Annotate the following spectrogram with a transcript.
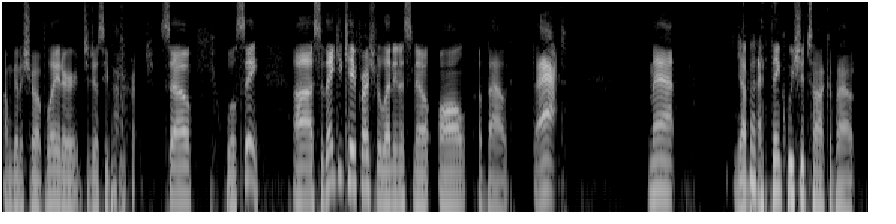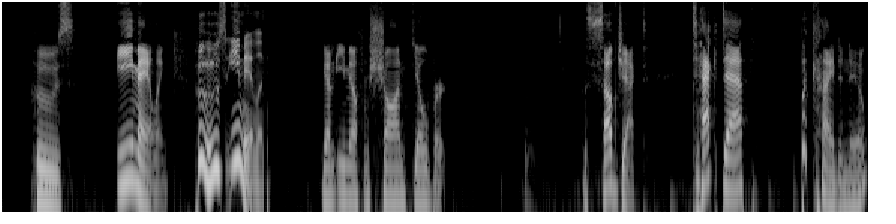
I'm going to show up later to just see Papa Roach. So we'll see. Uh, so thank you, K Fresh, for letting us know all about that. Matt, Yeah, but I think we should talk about who's emailing. who's emailing? We got an email from Sean Gilbert. The subject tech death, but kind of new.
